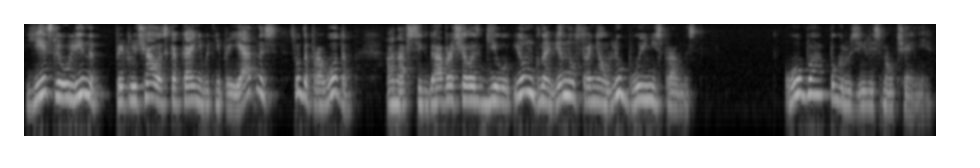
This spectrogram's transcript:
Если у Линнет приключалась какая-нибудь неприятность с водопроводом, она всегда обращалась к Гилу, и он мгновенно устранял любую неисправность. Оба погрузились в молчание.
